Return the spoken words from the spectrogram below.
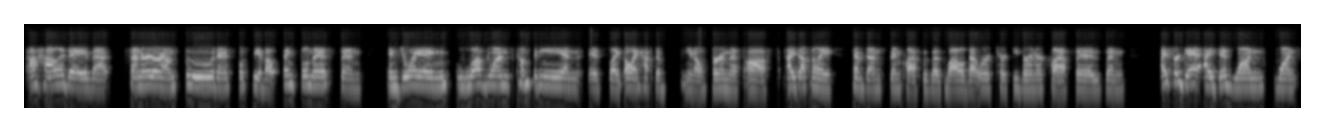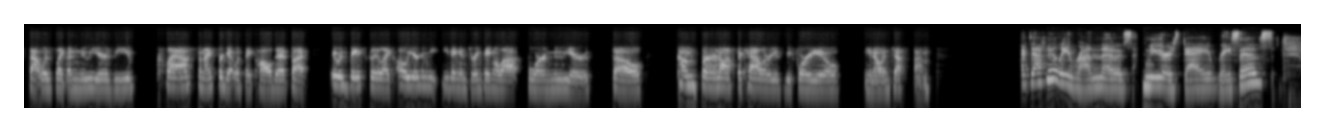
A holiday that's centered around food and it's supposed to be about thankfulness and enjoying loved ones' company. And it's like, oh, I have to, you know, burn this off. I definitely have done spin classes as well that were turkey burner classes. And I forget, I did one once that was like a New Year's Eve class and I forget what they called it, but it was basically like, oh, you're going to be eating and drinking a lot for New Year's. So come burn off the calories before you, you know, ingest them. I've definitely run those New Year's Day races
